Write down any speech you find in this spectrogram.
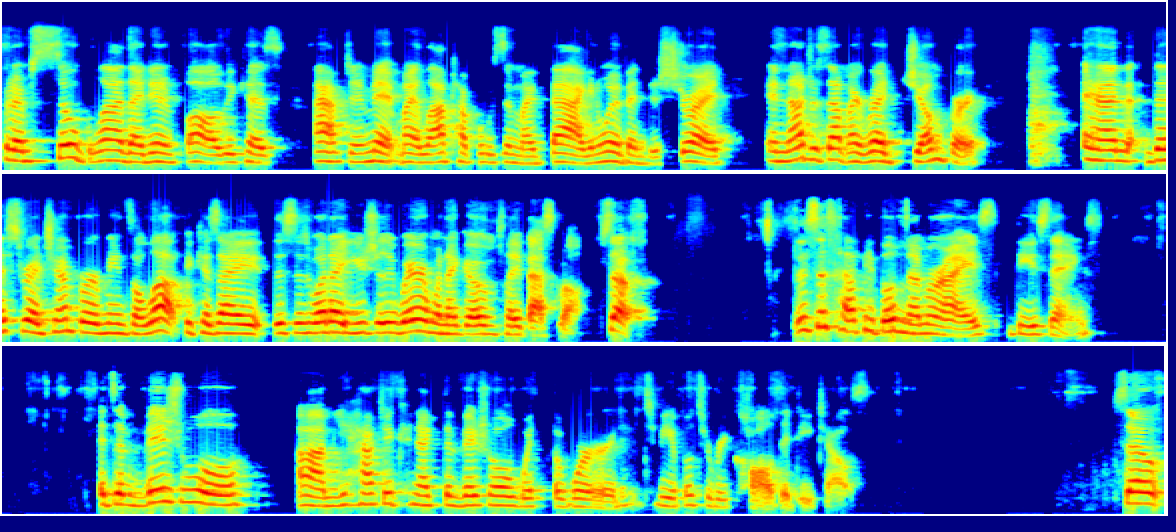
but I'm so glad that I didn't fall because I have to admit my laptop was in my bag and it would have been destroyed. And not just that, my red jumper. And this red jumper means a lot because I this is what I usually wear when I go and play basketball. So this is how people memorize these things. It's a visual, um, you have to connect the visual with the word to be able to recall the details. So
